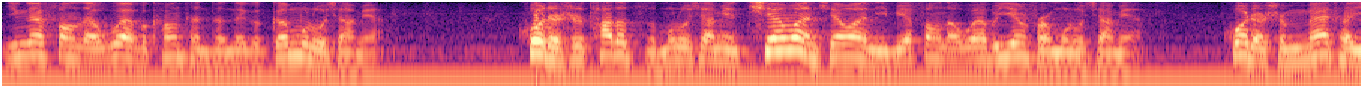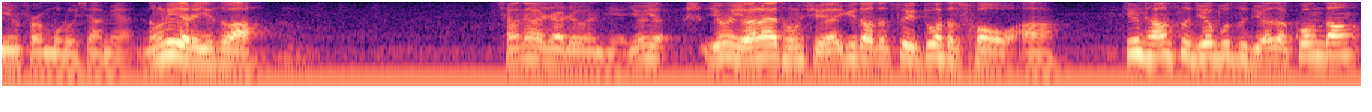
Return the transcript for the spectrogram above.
应该放在 Web Content 那个根目录下面，或者是它的子目录下面，千万千万你别放到 Web Info 目录下面，或者是 Meta Info 目录下面，能理解这意思吧？强调一下这个问题，因为因为原来同学遇到的最多的错误啊，经常自觉不自觉的咣当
